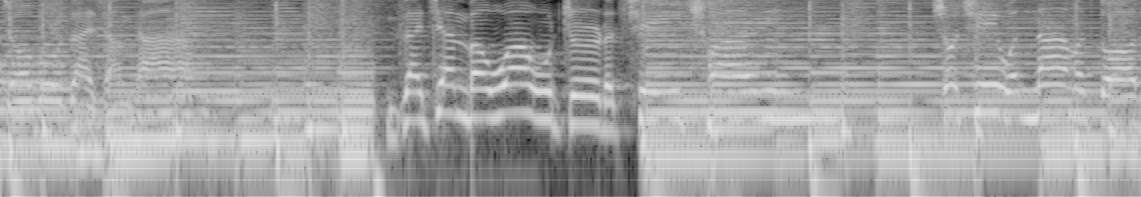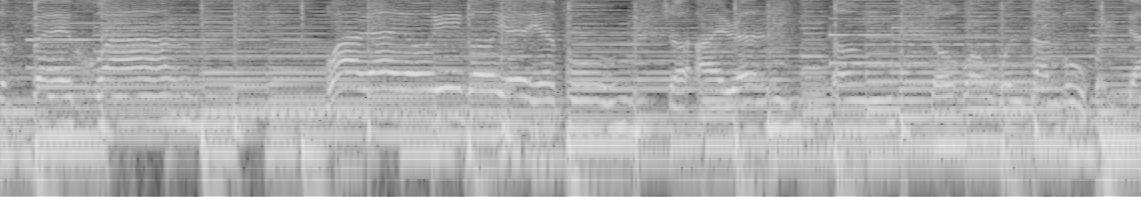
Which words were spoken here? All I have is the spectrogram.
酒不再想他。再见吧，我无知的青春，收起我那么多的废话。花园有一个爷爷扶着爱人，黄昏散步回家，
